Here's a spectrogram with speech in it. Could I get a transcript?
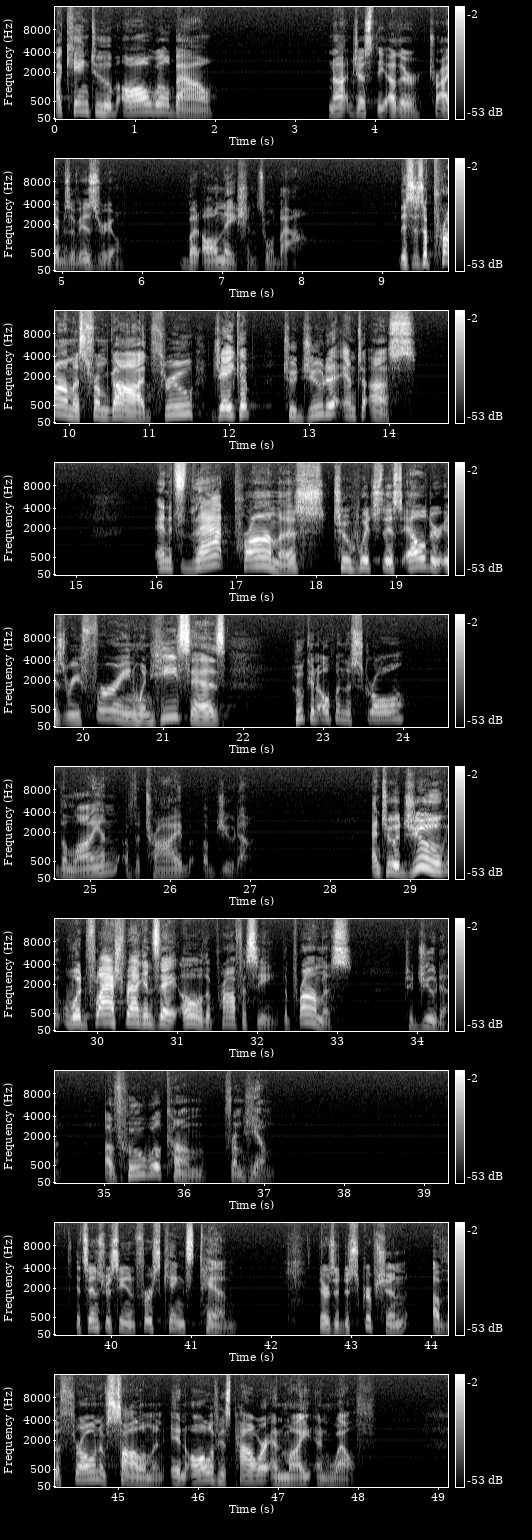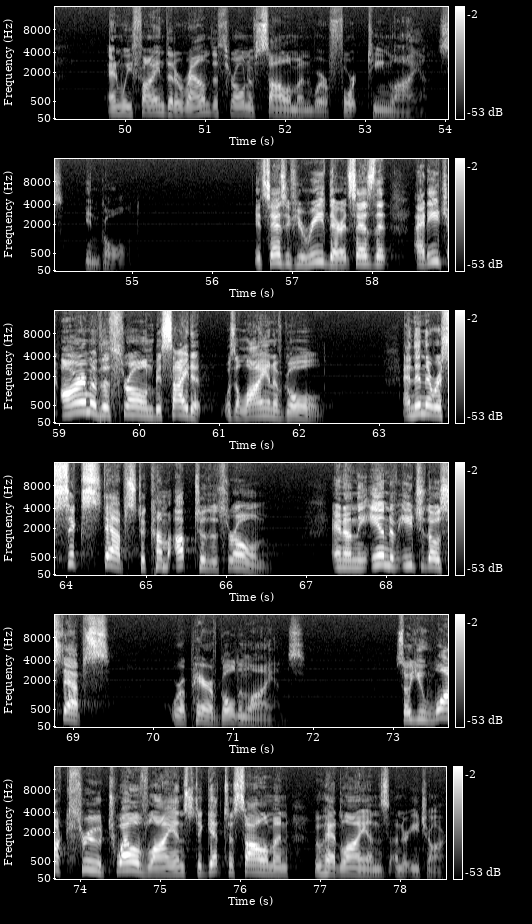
a king to whom all will bow not just the other tribes of Israel, but all nations will bow. This is a promise from God through Jacob to Judah and to us. And it's that promise to which this elder is referring when he says, Who can open the scroll? The lion of the tribe of Judah. And to a Jew would flash back and say, Oh, the prophecy, the promise to Judah of who will come from him. It's interesting in 1 Kings 10, there's a description of the throne of Solomon in all of his power and might and wealth. And we find that around the throne of Solomon were 14 lions in gold. It says, if you read there, it says that at each arm of the throne beside it was a lion of gold. And then there were six steps to come up to the throne. And on the end of each of those steps were a pair of golden lions. So you walked through 12 lions to get to Solomon, who had lions under each arm.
